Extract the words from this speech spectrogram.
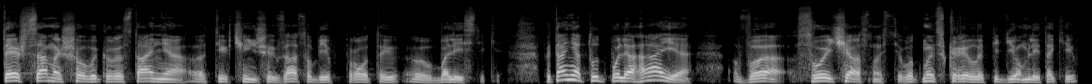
те ж саме, що використання е, тих чи інших засобів проти балістики. Питання тут полягає в своєчасності. От ми вскрили підйом літаків.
